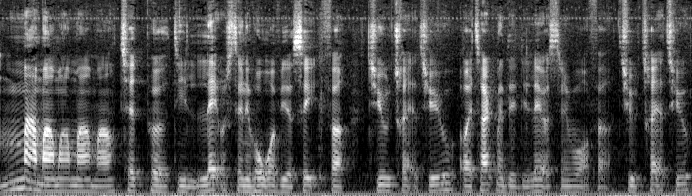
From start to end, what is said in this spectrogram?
meget, meget, meget, meget, meget tæt på de laveste niveauer, vi har set for 2023. Og i takt med, at det er de laveste niveauer for 2023,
